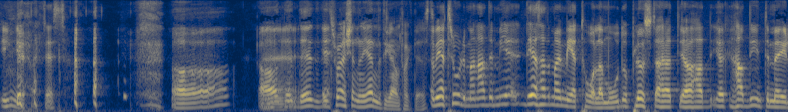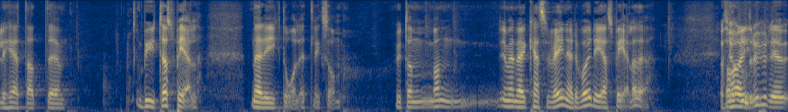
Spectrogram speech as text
yngre faktiskt. Ja, ja det, det, det tror jag känner igen lite grann faktiskt. Men jag tror det, man hade mer, dels hade man mer tålamod och plus det här att jag hade, jag hade ju inte möjlighet att eh, byta spel när det gick dåligt liksom. Utan man, jag menar Castlevania, det var ju det jag spelade. Alltså Ja, jag undrar hur det,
